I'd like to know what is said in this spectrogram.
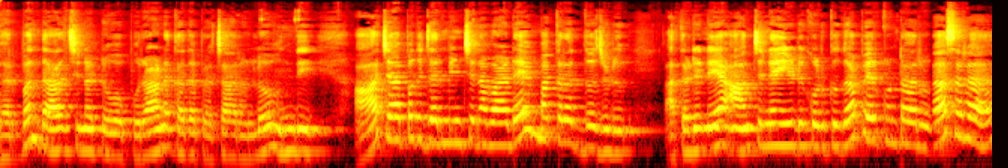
గర్భం దాల్చినట్టు ఓ పురాణ కథ ప్రచారంలో ఉంది. ఆ చేపకు జన్మించిన వాడే మకరధ్వజుడు. అతడినే ఆంజనేయుడి కొడుకుగా పేర్కొంటారు. దాసర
